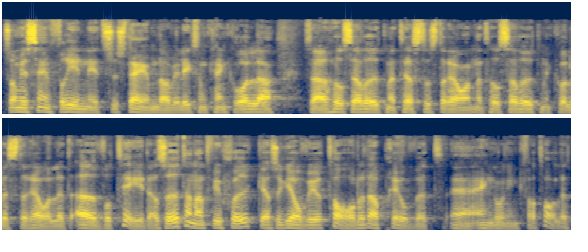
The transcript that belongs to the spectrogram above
som vi sen får in i ett system där vi liksom kan kolla så här, hur ser det ut med testosteronet, hur ser det ut med kolesterolet över tid. Alltså utan att vi är sjuka så går vi och tar det där provet eh, en gång i kvartalet.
